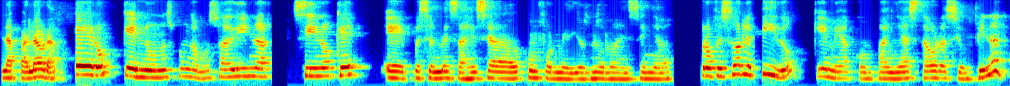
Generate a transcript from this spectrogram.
la palabra, pero que no nos pongamos a adivinar, sino que eh, pues el mensaje se ha dado conforme Dios nos lo ha enseñado. Profesor, le pido que me acompañe a esta oración final.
